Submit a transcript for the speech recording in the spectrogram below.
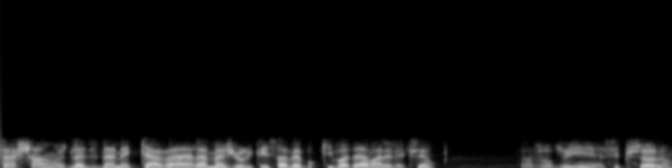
ça change de la dynamique qu'avant, la majorité savait pour qui voter avant l'élection. Aujourd'hui, c'est plus ça. Là.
